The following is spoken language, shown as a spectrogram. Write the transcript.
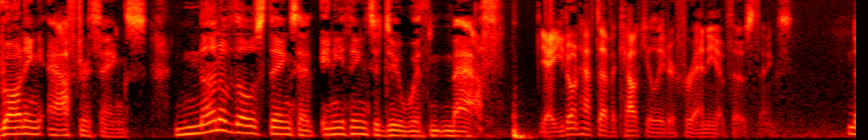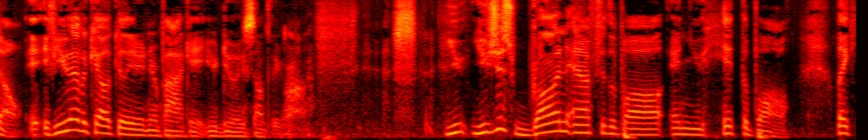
running after things. None of those things have anything to do with math. Yeah, you don't have to have a calculator for any of those things. No, if you have a calculator in your pocket, you're doing something wrong. you you just run after the ball and you hit the ball. Like,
